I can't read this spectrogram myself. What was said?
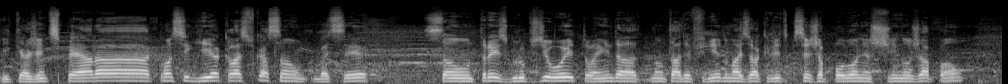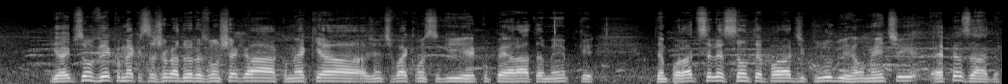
e que a gente espera conseguir a classificação. Vai ser são três grupos de oito, ainda não está definido, mas eu acredito que seja Polônia, China ou Japão. E aí precisam ver como é que essas jogadoras vão chegar, como é que a, a gente vai conseguir recuperar também, porque temporada de seleção, temporada de clube realmente é pesada.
